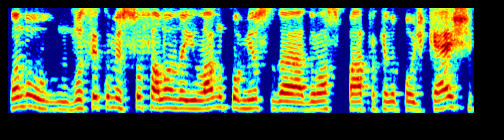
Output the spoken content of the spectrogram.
quando você começou falando aí lá no começo da, do nosso papo aqui no podcast,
